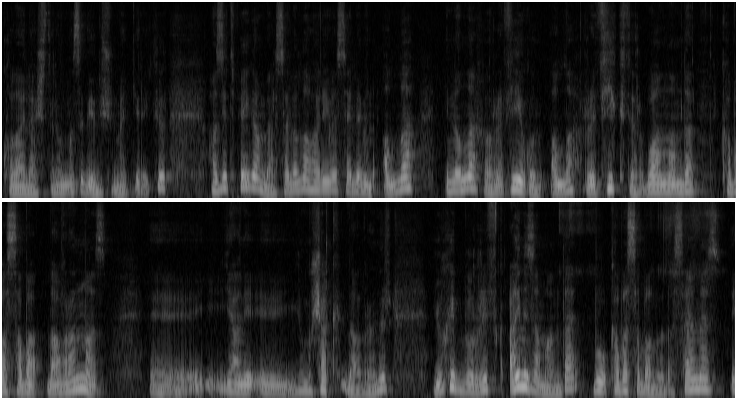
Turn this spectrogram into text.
kolaylaştırılması diye düşünmek gerekiyor. Hazreti Peygamber sallallahu aleyhi ve sellemin Allah innallah refikun Allah refiktir. Bu anlamda kaba saba davranmaz. Ee, yani e, yumuşak davranır. Yuhibbur rifk aynı zamanda bu kaba sabalığı da sevmez. E,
